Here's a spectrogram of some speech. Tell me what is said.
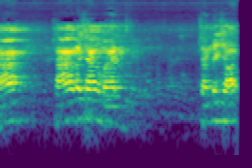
ช้า ช้าก็ช่างมัน ฉันไม่ช็อต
